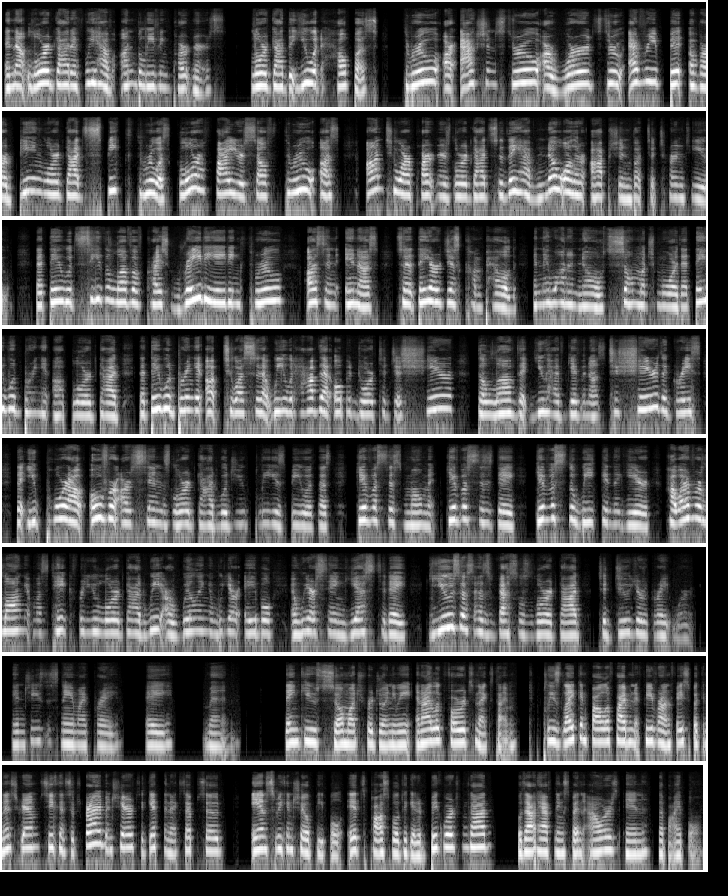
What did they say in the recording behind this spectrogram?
and that, Lord God, if we have unbelieving partners, Lord God, that you would help us through our actions, through our words, through every bit of our being, Lord God. Speak through us, glorify yourself through us onto our partners, Lord God, so they have no other option but to turn to you. That they would see the love of Christ radiating through us and in us, so that they are just compelled and they want to know so much more that they would bring it up, Lord God, that they would bring it up to us so that we would have that open door to just share the love that you have given us, to share the grace that you pour out over our sins, Lord God. Would you please be with us? Give us this moment, give us this day, give us the week and the year, however long it must take for you, Lord God. We are willing and we are able, and we are saying yes today. Use us as vessels, Lord God, to do your great work. In Jesus' name I pray. Amen. Thank you so much for joining me, and I look forward to next time. Please like and follow 5 Minute Fever on Facebook and Instagram so you can subscribe and share to get the next episode and so we can show people it's possible to get a big word from God without having to spend hours in the Bible.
